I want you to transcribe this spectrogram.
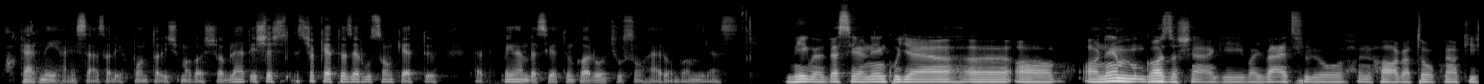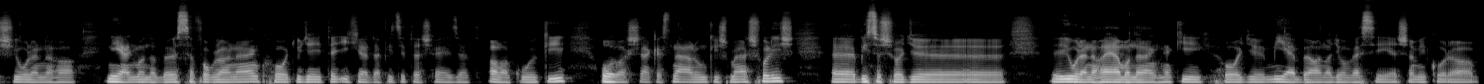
akár néhány százalékponttal is magasabb lehet, és ez, ez csak 2022, tehát még nem beszéltünk arról, hogy 23-ban mi lesz. Még mielőtt beszélnénk, ugye a, a nem gazdasági vagy vágyfülő hallgatóknak is jó lenne, ha néhány mondatban összefoglalnánk, hogy ugye itt egy ikerdeficites helyzet alakul ki, olvassák ezt nálunk is, máshol is. Biztos, hogy jó lenne, ha elmondanánk neki, hogy mi ebbe a nagyon veszélyes, amikor a,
